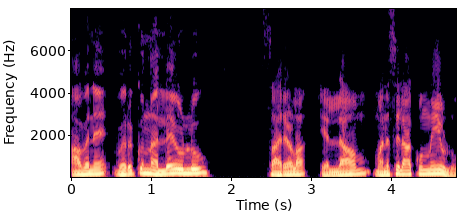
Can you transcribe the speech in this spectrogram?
അവനെ വെറുക്കുന്നല്ലേ ഉള്ളൂ? സരള എല്ലാം മനസ്സിലാക്കുന്നേയുള്ളൂ.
